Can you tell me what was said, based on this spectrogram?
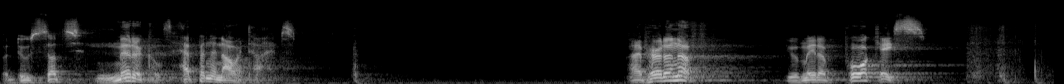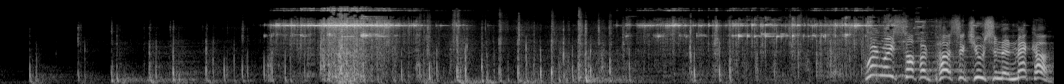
But do such miracles happen in our times? I've heard enough. You've made a poor case. When we suffered persecution in Mecca,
